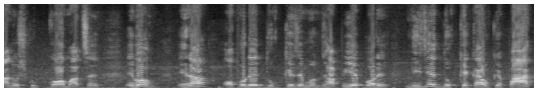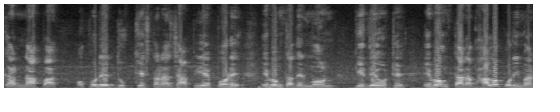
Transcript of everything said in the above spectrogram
মানুষ খুব কম আছে এবং এরা অপরের দুঃখে যেমন ঝাঁপিয়ে পড়ে, নিজের দুঃখে কাউকে পাক আর না পাক, অপরের দুঃখে তারা ঝাঁপিয়ে পড়ে এবং তাদের মন কেঁদে ওঠে এবং তারা ভালো পরিমাণ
